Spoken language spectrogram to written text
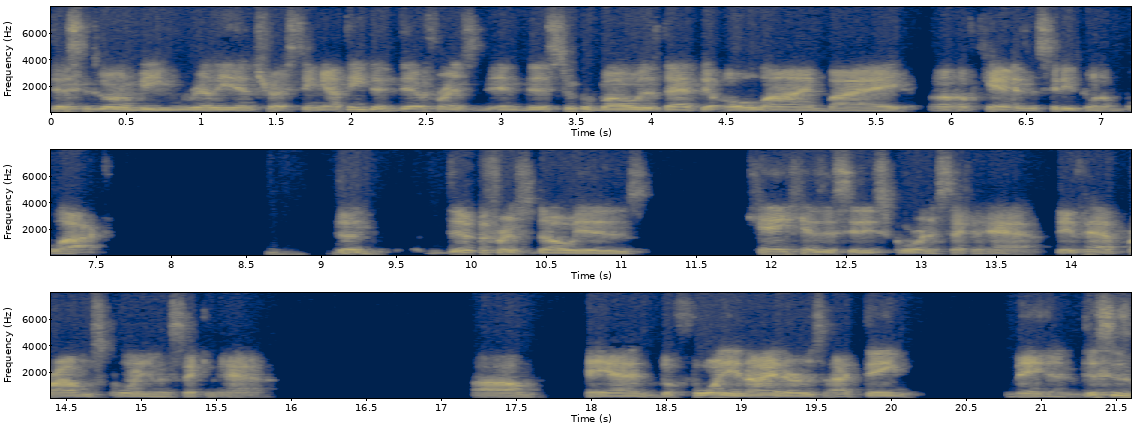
this is going to be really interesting. I think the difference in this Super Bowl is that the O line by uh, of Kansas City is going to block. Mm-hmm. The difference, though, is can Kansas City score in the second half? They've had problems scoring in the second half. Um, and the 49ers, I think, man, this is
